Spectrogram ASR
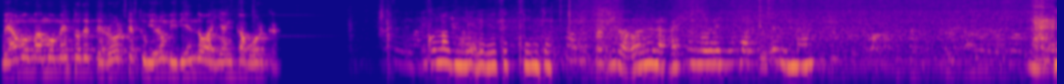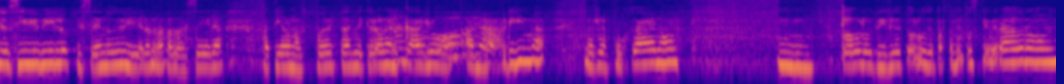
Veamos más momentos de terror que estuvieron viviendo allá en Caborca con los nervios de punta. Yo sí viví lo que ustedes no vivieron, la balacera, patearon las puertas, le quebraron el carro a mi prima nos reempujaron. Mm, todos los vidrios, todos los departamentos quebraron.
